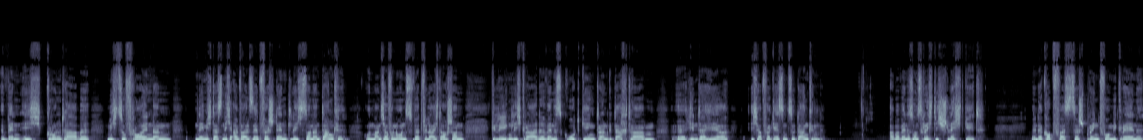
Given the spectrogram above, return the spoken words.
Wenn ich Grund habe, mich zu freuen, dann nehme ich das nicht einfach als selbstverständlich, sondern danke. Und mancher von uns wird vielleicht auch schon gelegentlich, gerade wenn es gut ging, dran gedacht haben, äh, hinterher, ich habe vergessen zu danken. Aber wenn es uns richtig schlecht geht, wenn der Kopf fast zerspringt vor Migräne,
